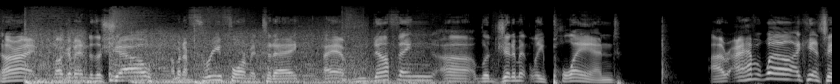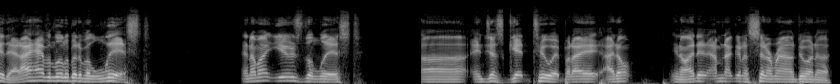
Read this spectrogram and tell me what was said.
All right, welcome into the show. I'm going to freeform it today. I have nothing uh, legitimately planned. I, I have, well, I can't say that. I have a little bit of a list, and I might use the list uh, and just get to it. But I, I don't, you know, I didn't, I'm not going to sit around doing a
